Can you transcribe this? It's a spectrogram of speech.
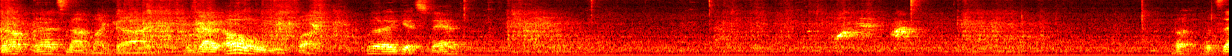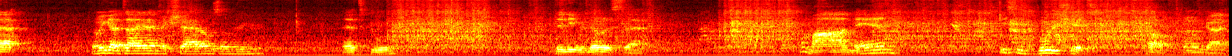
no, that's not my guy. We got. Oh, fuck. What did I get? Stabbed? Uh, what's that? Oh, we got dynamic shadows over here. That's cool. Didn't even notice that. Come on, man. This is bullshit. Oh, my own guy.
